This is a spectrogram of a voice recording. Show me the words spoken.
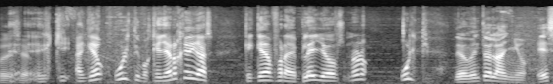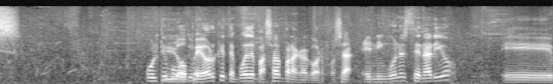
Puede ser. Es que han quedado últimos. Que ya no es que digas que quedan fuera de playoffs. No, no. Último. De momento del año es último, lo peor que te puede pasar para Kakor. O sea, en ningún escenario eh,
